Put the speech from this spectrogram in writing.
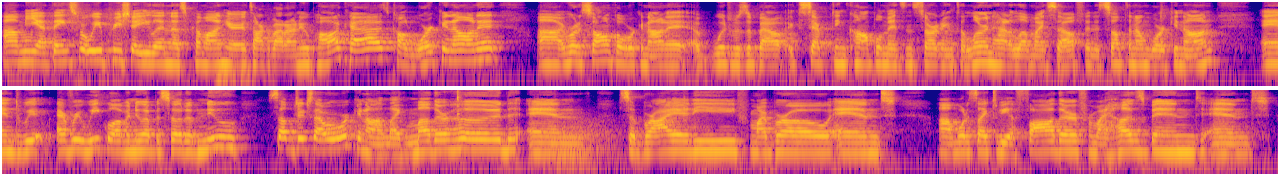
Um, yeah, thanks for. We appreciate you letting us come on here and talk about our new podcast called "Working on It." Uh, I wrote a song called "Working on It," uh, which was about accepting compliments and starting to learn how to love myself, and it's something I'm working on. And we every week we'll have a new episode of new subjects that we're working on, like motherhood and sobriety for my bro, and um, what it's like to be a father for my husband, and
